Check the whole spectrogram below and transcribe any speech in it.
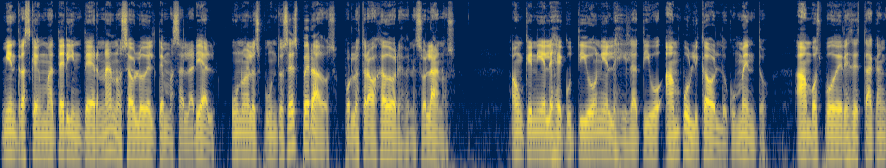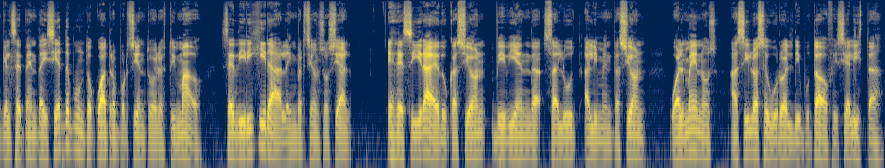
mientras que en materia interna no se habló del tema salarial, uno de los puntos esperados por los trabajadores venezolanos. Aunque ni el Ejecutivo ni el Legislativo han publicado el documento, ambos poderes destacan que el 77.4% de lo estimado se dirigirá a la inversión social, es decir, a educación, vivienda, salud, alimentación, o al menos así lo aseguró el diputado oficialista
